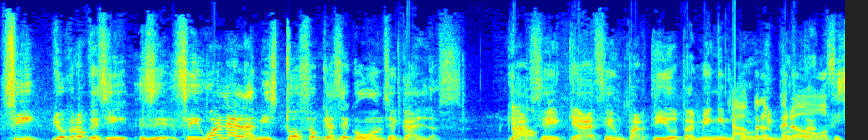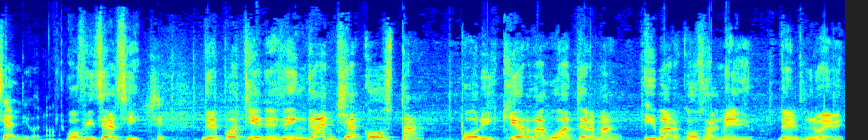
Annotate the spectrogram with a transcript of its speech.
Sí, yo creo que sí. Se, se iguala al amistoso que hace con Once Caldas, que, Ah, hace, que hace un partido también Ah, impor- pero, pero importante. oficial, digo, ¿no? Oficial sí. Sí. Después tienes de enganche a Costa, por izquierda Waterman y Barcos al medio, del 9.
